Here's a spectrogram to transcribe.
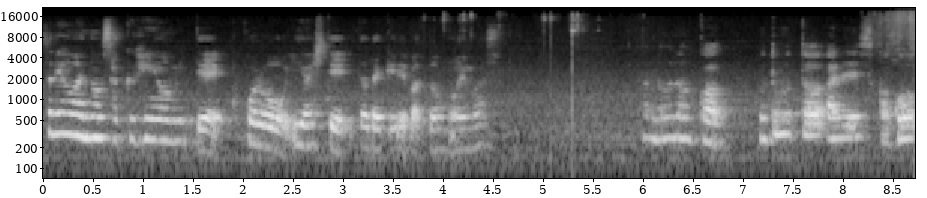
それをあの作品を見て心を癒していただければと思います。あのなんかもともとあれですか？ゴ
